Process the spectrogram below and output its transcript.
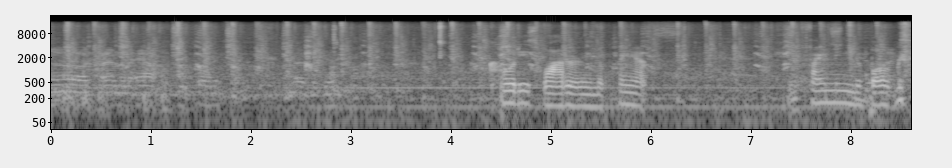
Uh, time and a half. would be fine. That'd be good. Cody's watering the plants and finding the bugs.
